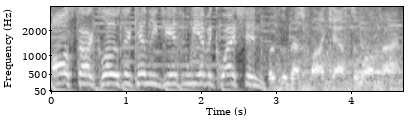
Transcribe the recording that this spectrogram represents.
All star closer, Kenley Jansen, we have a question. What's the best podcast of all time?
